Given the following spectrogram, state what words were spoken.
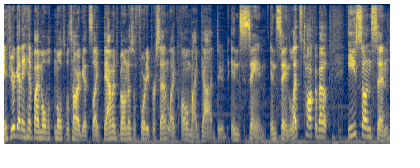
if you're getting hit by multiple targets like damage bonus of 40 percent like oh my god dude. Insane. Insane. Let's talk about Yi Sun-sin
